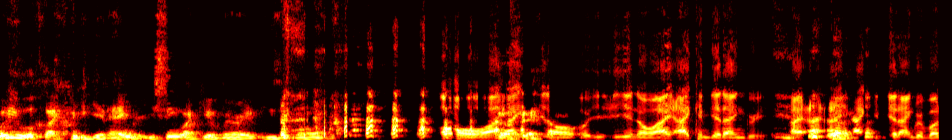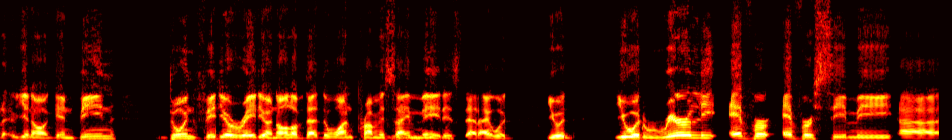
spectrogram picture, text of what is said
what do you look like when you get angry? You seem like you're very easygoing. oh, I, I, you know, you know, I, I can get angry. I, I, I, can get angry, but you know, again, being doing video, radio, and all of that. The one promise I made is that I would, you would, you would rarely ever ever see me. Uh,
